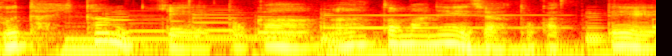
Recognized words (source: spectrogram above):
舞台関係とかアートマネージャーとかって、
